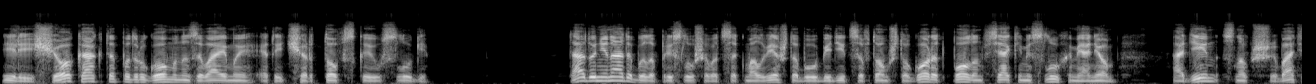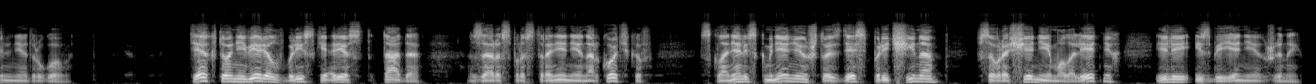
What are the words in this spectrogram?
или еще как-то по-другому называемой этой чертовской услуги. Таду не надо было прислушиваться к молве, чтобы убедиться в том, что город полон всякими слухами о нем — один сногсшибательнее другого. Те, кто не верил в близкий арест Тада за распространение наркотиков, склонялись к мнению, что здесь причина в совращении малолетних или избиениях жены.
